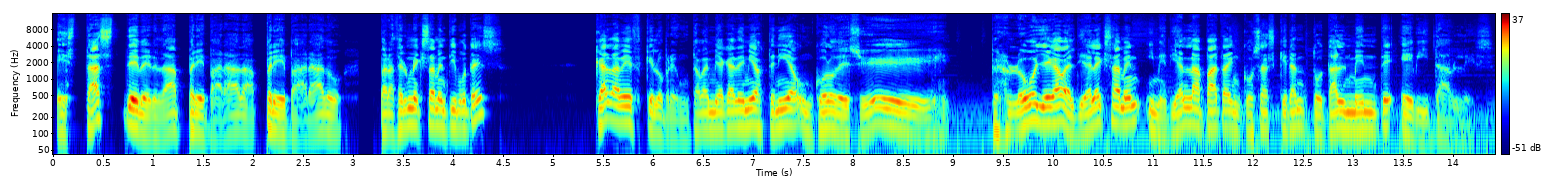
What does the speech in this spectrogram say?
¿Estás de verdad preparada, preparado para hacer un examen tipo test? Cada vez que lo preguntaba en mi academia obtenía un coro de sí. Pero luego llegaba el día del examen y metían la pata en cosas que eran totalmente evitables.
